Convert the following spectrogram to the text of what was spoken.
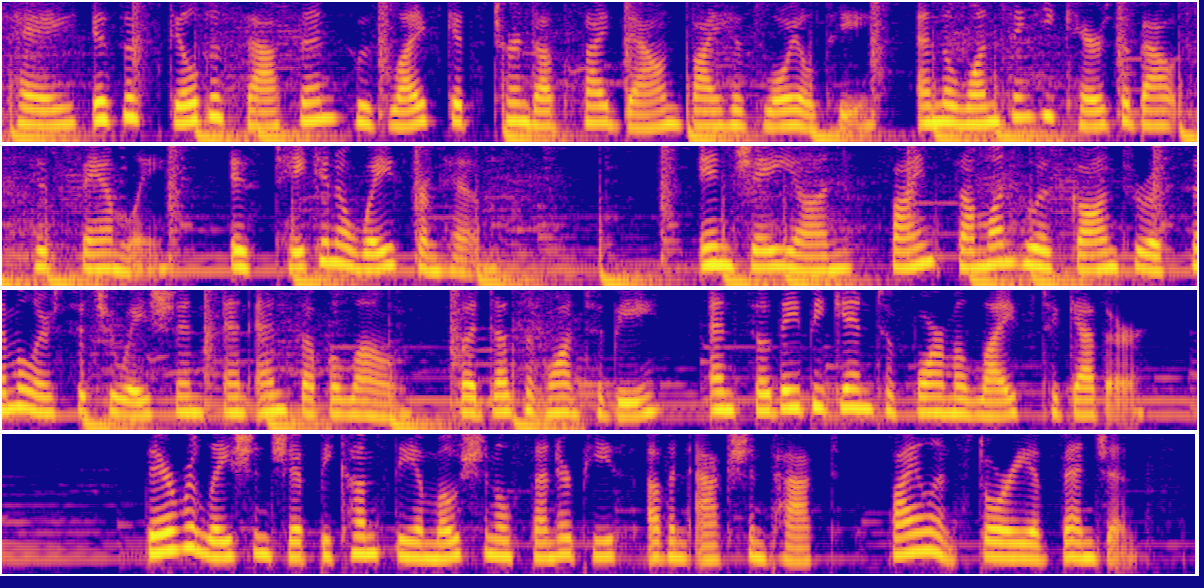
Tae is a skilled assassin whose life gets turned upside down by his loyalty, and the one thing he cares about, his family, is taken away from him. In Jae-yun, someone who has gone through a similar situation and ends up alone, but doesn't want to be, and so they begin to form a life together. Their relationship becomes the emotional centerpiece of an action-packed, violent story of vengeance.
